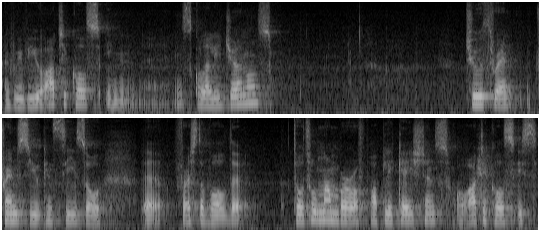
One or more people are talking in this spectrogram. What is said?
and review articles in, uh, in scholarly journals. Two trends you can see, so uh, first of all, the total number of publications or articles is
